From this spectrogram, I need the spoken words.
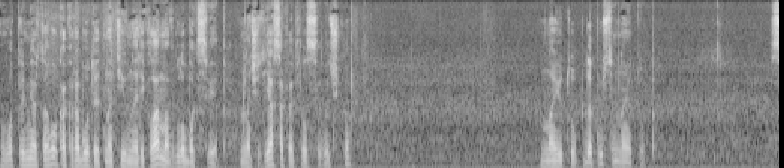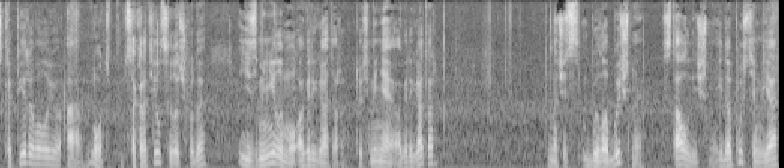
Вот пример того, как работает нативная реклама в Globox Web. Значит, я сократил ссылочку на YouTube, допустим, на YouTube. Скопировал ее, а, ну вот, сократил ссылочку, да, и изменил ему агрегатор. То есть меняю агрегатор, значит, был обычный, стал личный. И, допустим, я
